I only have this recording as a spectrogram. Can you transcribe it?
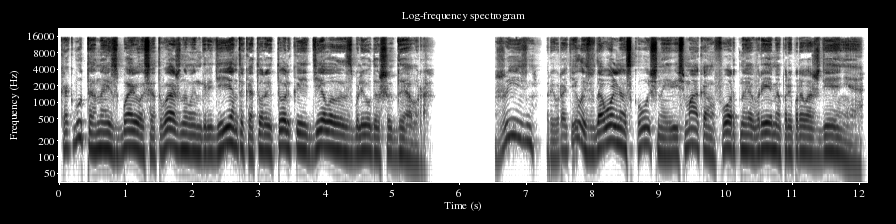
Как будто она избавилась от важного ингредиента, который только и делал из блюда шедевр. Жизнь превратилась в довольно скучное и весьма комфортное времяпрепровождение.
